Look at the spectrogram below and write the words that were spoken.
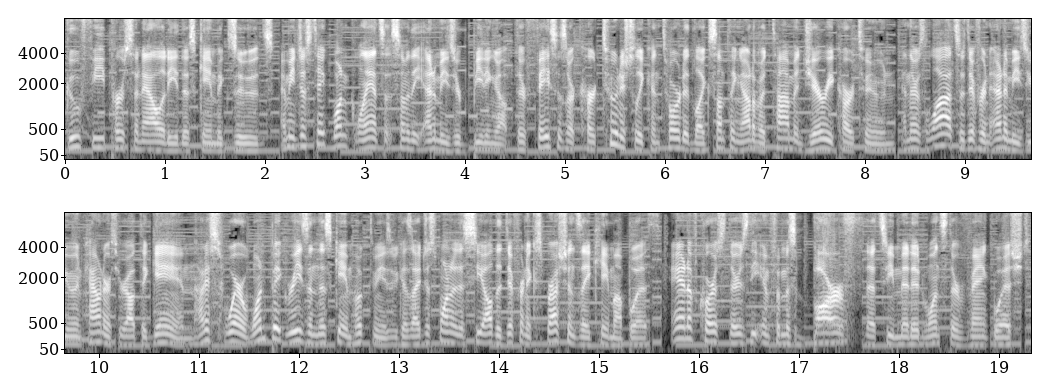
goofy personality this game exudes. I mean, just take one glance at some of the enemies you're beating up. Their faces are cartoonishly contorted like something out of a Tom and Jerry cartoon, and there's lots of different enemies you encounter throughout the game. I swear, one big reason this game hooked me is because I just wanted to see all the different expressions they came up with. And of course, there's the infamous barf that's emitted once they're vanquished.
